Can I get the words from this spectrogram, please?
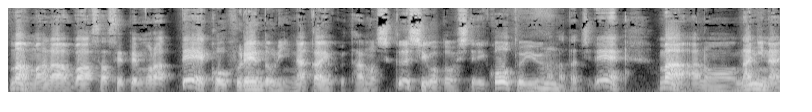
まあ学ばさせてもらって、こう、フレンドリーに仲良く楽しく仕事をしていこうというような形で、まあ、あの、何々、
